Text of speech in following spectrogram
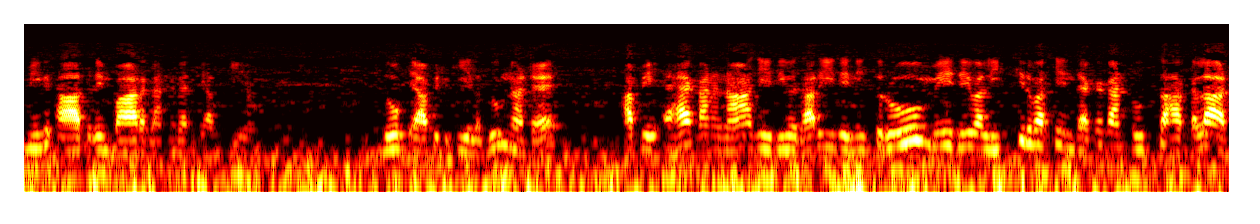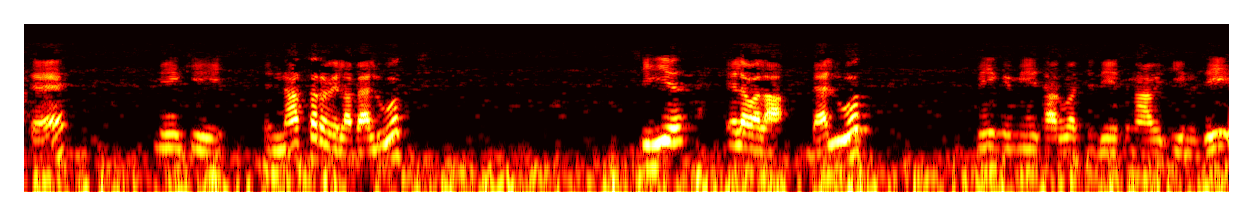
මේක සාදරයෙන් බාර ගන්න ගැතියක් තියෙනවා. ලෝකේ අපිට කියලා දුන්නට අපේ ඇහැ කන නාසය දිව ශරීරේ නිතරම මේ දේවල් ඉච්ඡිත වශයෙන් දැක ගන්න උත්සාහ කළාට මේකේ නතර වෙලා බැලුවොත් සිහිය එලවලා බැලුවොත් මේක මේ සරුවච්ච දේශනාවේ තියෙන දේ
